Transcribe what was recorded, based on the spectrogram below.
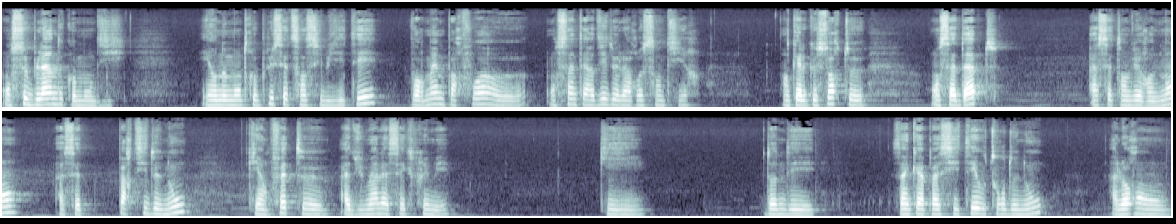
on se blinde, comme on dit. Et on ne montre plus cette sensibilité, voire même parfois euh, on s'interdit de la ressentir. En quelque sorte, on s'adapte à cet environnement, à cette partie de nous qui en fait euh, a du mal à s'exprimer, qui donne des incapacités autour de nous alors on,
